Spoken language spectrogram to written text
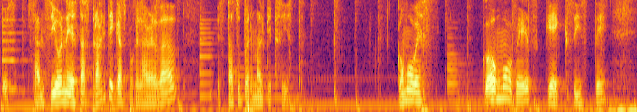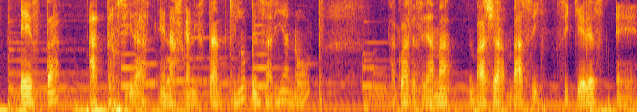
pues sancione estas prácticas porque la verdad está súper mal que exista. ¿Cómo ves? ¿Cómo ves que existe esta atrocidad en Afganistán? ¿Quién lo pensaría, no? Acuérdate, se llama Basha Basi. Si quieres eh,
